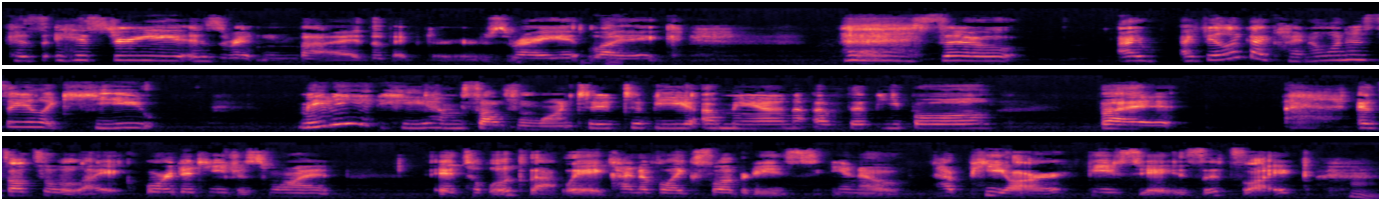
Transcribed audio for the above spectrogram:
because history is written by the victors, right? Like, so I, I feel like I kind of want to say, like, he, maybe he himself wanted to be a man of the people, but it's also like, or did he just want it to look that way? Kind of like celebrities, you know, have PR these days. It's like, Hmm.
